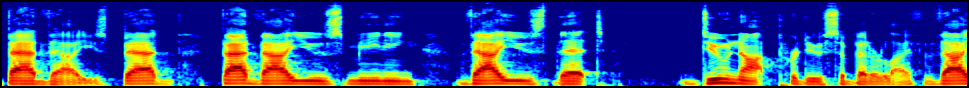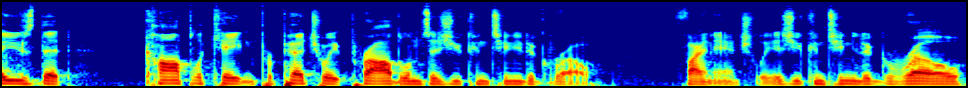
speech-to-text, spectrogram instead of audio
bad values? Bad, bad values meaning values that do not produce a better life, values that complicate and perpetuate problems as you continue to grow financially, as you continue to grow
